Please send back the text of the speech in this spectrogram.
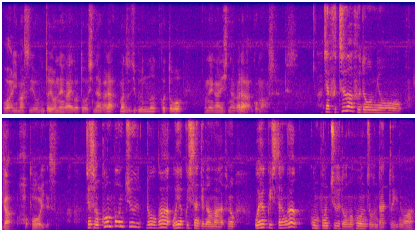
終わりますようにというお願い事をしながらまず自分のことをお願いしながらごまをするんです。じゃあ普通は不動明王。がほ多いですじゃあその根本中道がお薬師さんっていうのはまあそのお薬師さんが根本中道の本尊だというのは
